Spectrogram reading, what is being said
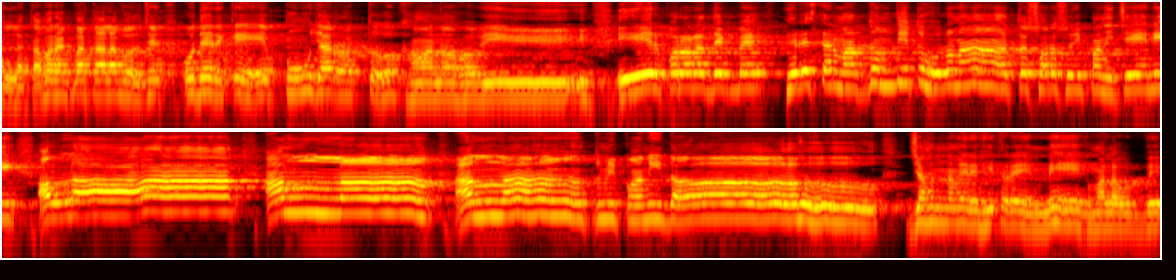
আল্লাহ তাবার একবার তালা বলছেন, ওদেরকে পূজার রক্ত খাওয়ানো হবে। এরপর ওরা দেখবে ফেরেস্তার মাধ্যম দিয়ে তো হলো না, তো সরাসরি পানি চেয়ে নে। আল্লাহ আল্লাহ আল্লাহ, তুমি পানি দাও। জাহান্নামের ভিতরে মেঘ, মালা উঠবে,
